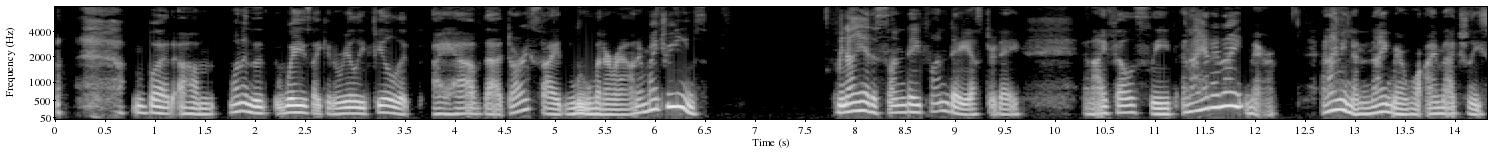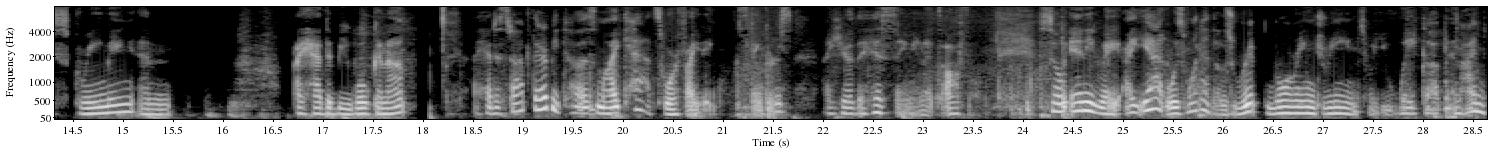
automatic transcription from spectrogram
but um, one of the ways I can really feel that I have that dark side looming around in my dreams. I mean, I had a Sunday fun day yesterday and I fell asleep and I had a nightmare. And I mean, a nightmare where I'm actually screaming and I had to be woken up. I had to stop there because my cats were fighting, stinkers. I hear the hissing and it's awful. So anyway, I yeah, it was one of those rip roaring dreams where you wake up and I'm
